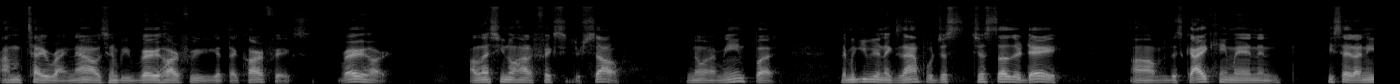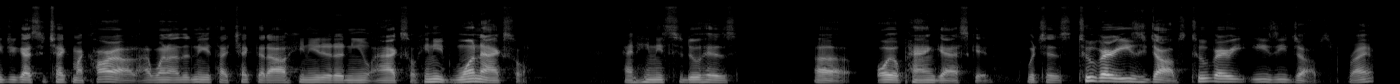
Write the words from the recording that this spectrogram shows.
I'm gonna tell you right now, it's gonna be very hard for you to get that car fixed. Very hard unless you know how to fix it yourself. You know what I mean? But let me give you an example. Just just the other day, um, this guy came in and he said, "I need you guys to check my car out." I went underneath. I checked it out. He needed a new axle. He needed one axle, and he needs to do his uh, oil pan gasket, which is two very easy jobs. Two very easy jobs, right?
